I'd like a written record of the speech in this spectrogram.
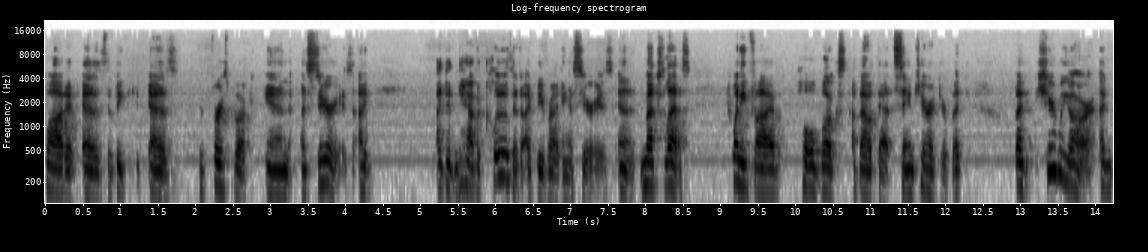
bought it as the big as the first book in a series. I I didn't have a clue that I'd be writing a series, and much less 25 whole books about that same character. But but here we are. And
